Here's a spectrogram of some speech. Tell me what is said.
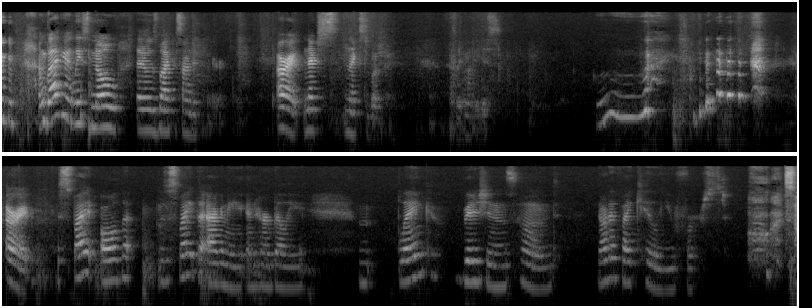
I'm glad you at least know that it was by Cassandra Clare. All right, next next book. Actually, let me just. Ooh. all right. Despite all the, despite the agony in her belly, blank visions honed. Not if I kill you first. so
